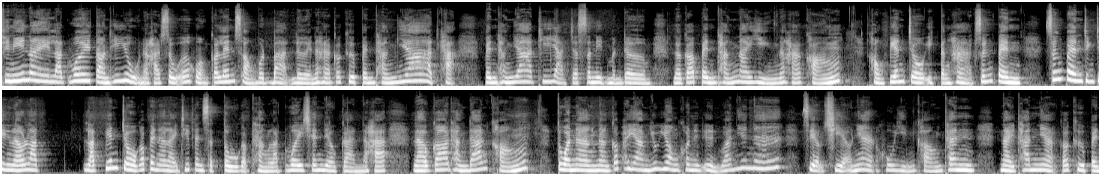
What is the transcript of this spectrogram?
ทีนี้ในรัฐเว่ยตอนที่อยู่นะคะซูเออร์ห่วงก็เล่น 2 บทบาทเลยนะคะ ก็คือเป็นทั้งญาติค่ะ เป็นทั้งญาติที่อยากจะสนิทเหมือนเดิม แล้วก็เป็นทั้งนายหญิงนะคะของของเปียนโจอีกต่างหาก ซึ่งเป็นซึ่งเป็นจริงๆแล้วรัฐ รัฐเปี้ยนโจก็เป็นอะไรที่เป็นศัตรูกับทางรัฐเว่ยเช่นเดียวกันนะคะ แล้วก็ทางด้านของตัวนางนางก็พยายามยุยงคนอื่นๆ ว่าเนี่ยนะเสี่ยวเฉียวเนี่ยฮูหยินของท่านนายท่านเนี่ยก็คือเป็น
